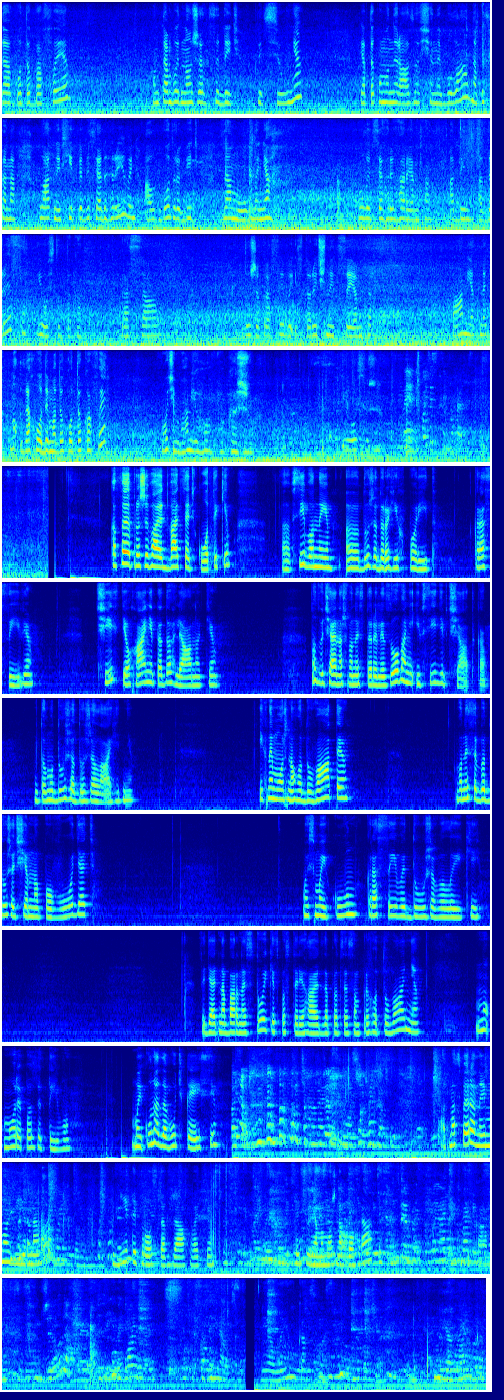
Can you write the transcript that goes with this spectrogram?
до Кото кафе. Вон там видно вже сидить кицюня. Я в такому ні разу ще не була. Написано платний вхід 50 гривень, або зробіть замовлення. Вулиця Григоренка. Один адреса. І ось тут така краса. Дуже красивий історичний центр. Пам'ятник. Ну, заходимо до Кото кафе. Потім вам його покажу. І ось уже. Кафе проживають 20 котиків. Е, Всі вони е, дуже дорогих порід, красиві, чисті, охайні та доглянуті. Ну, звичайно ж, вони стерилізовані і всі дівчатка. Тому дуже-дуже лагідні. Їх не можна годувати. Вони себе дуже чемно поводять. Ось майкун красивий, дуже великий. Сидять на барній стойці, спостерігають за процесом приготування. Ну, море позитиву. Майкуна зовуть Кейсі. Атмосфера неймовірна. Діти просто в захваті. З кицюнями можна пограти. Цікаво. Ялинка. Ялинка.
